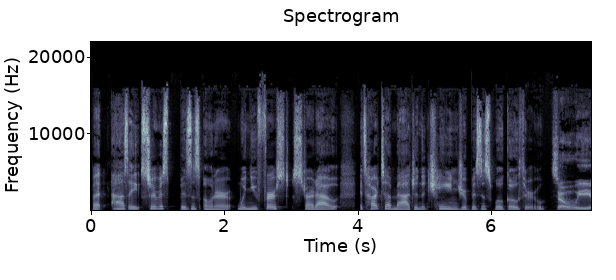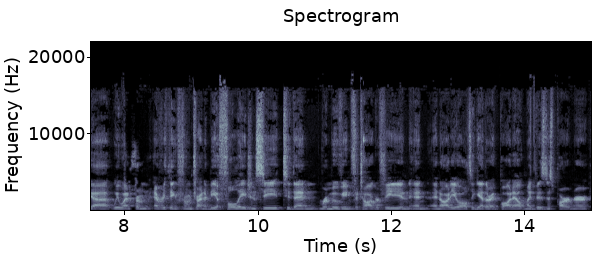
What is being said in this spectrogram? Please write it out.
But as a service business owner, when you first start out, it's hard to imagine the change your business will go through. So we uh, we went from everything from trying to be a full agency to then removing photography and, and, and audio altogether. I bought out my business partner.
